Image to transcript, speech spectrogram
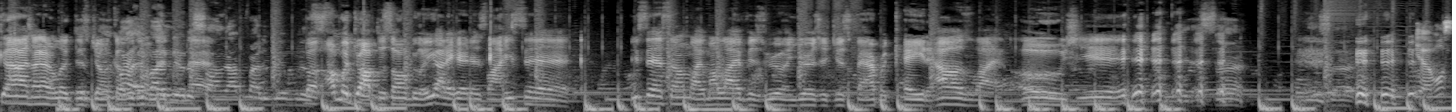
gosh, I gotta look this junk if up. I, if I knew the mad. song, I'd probably be able to. But I'm gonna drop the song below. You gotta hear this line. He said, he said something like, "My life is real and yours are just fabricated." I was like, "Oh shit." yes, sir. Yes, sir. Yeah, what's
